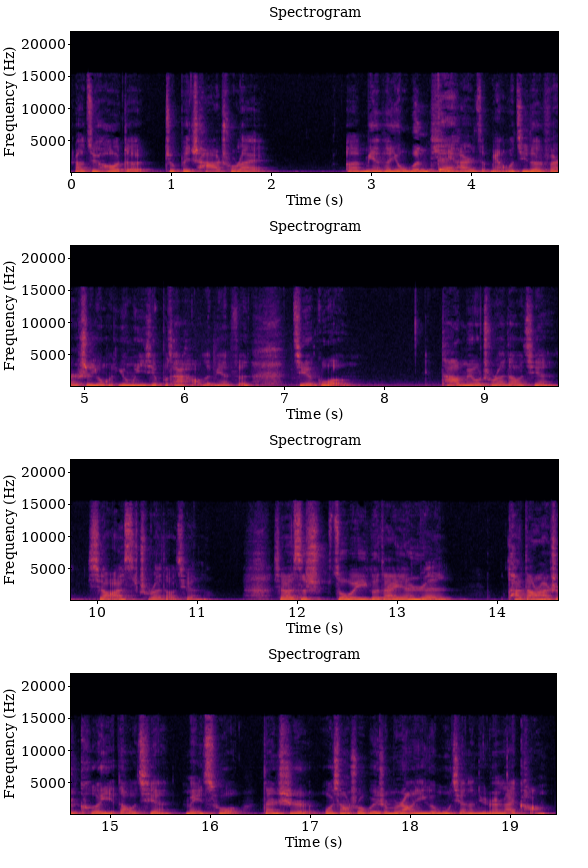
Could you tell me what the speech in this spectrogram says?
然后最后的就被查出来，呃，面粉有问题还是怎么样？我记得反正是用用一些不太好的面粉。结果他没有出来道歉，小 S 出来道歉了。小 S 作为一个代言人，他当然是可以道歉，没错。但是我想说，为什么让一个目前的女人来扛？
